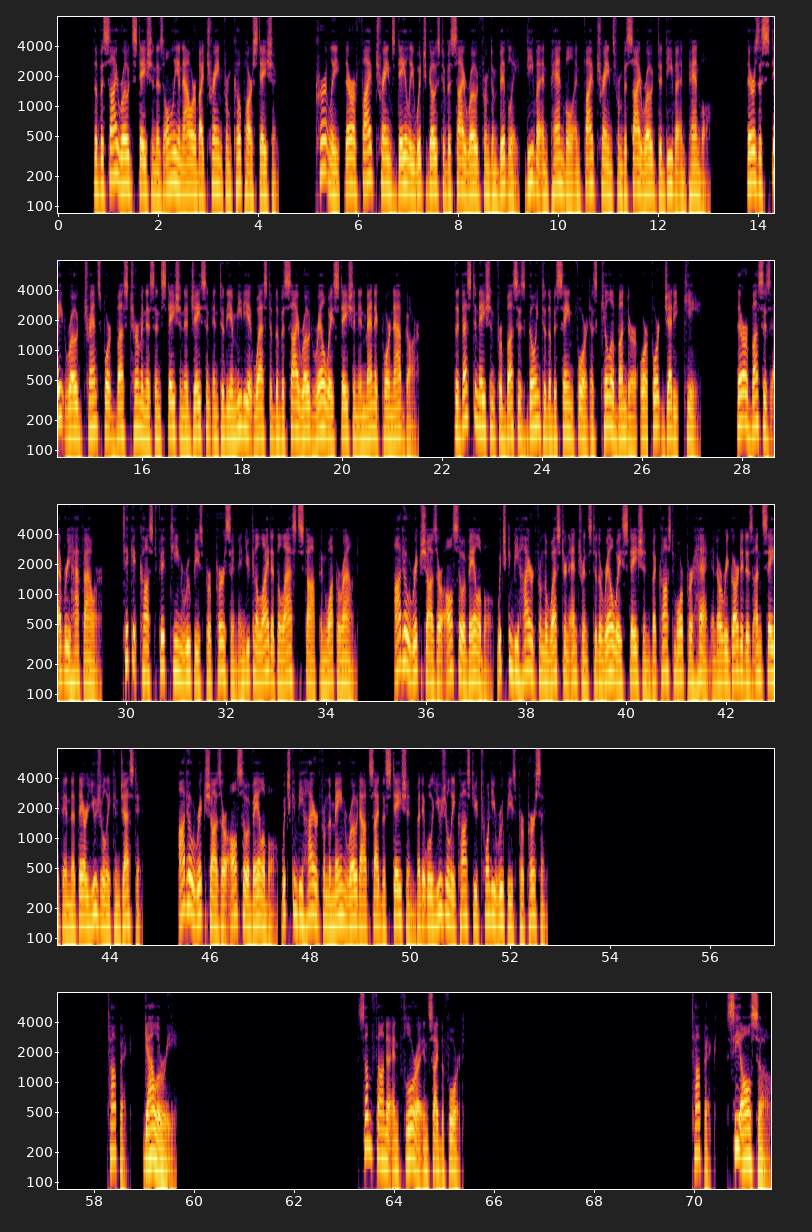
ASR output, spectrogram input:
The Vasai Road station is only an hour by train from Kopar station. Currently, there are five trains daily which goes to Vasai Road from Dombivli, Diva and Panvel and five trains from Vasai Road to Diva and Panvel. There is a state road transport bus terminus and station adjacent and to the immediate west of the Vasai Road railway station in Manikpur Navgarh. The destination for buses going to the Bassein Fort is Killa Bandar or Fort Jetty, Key. There are buses every half hour. Ticket cost 15 rupees per person and you can alight at the last stop and walk around. Auto rickshaws are also available, which can be hired from the western entrance to the railway station but cost more per head and are regarded as unsafe in that they are usually congested. Auto rickshaws are also available, which can be hired from the main road outside the station but it will usually cost you 20 rupees per person. Gallery Some fauna and flora inside the fort. See also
